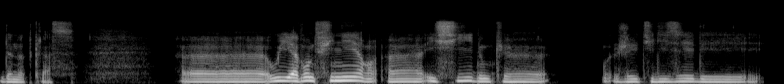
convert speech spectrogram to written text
de notre classe. oui, avant de finir, ici, donc j'ai utilisé des,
